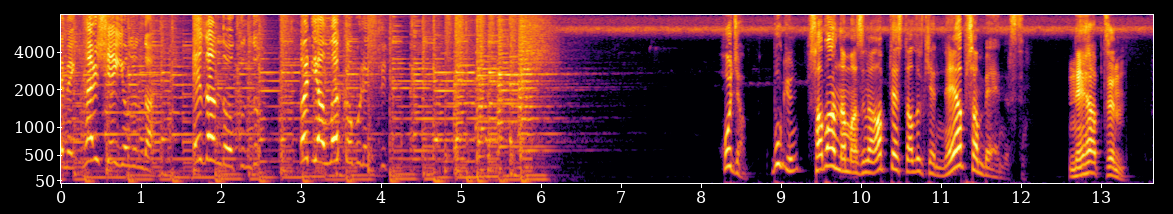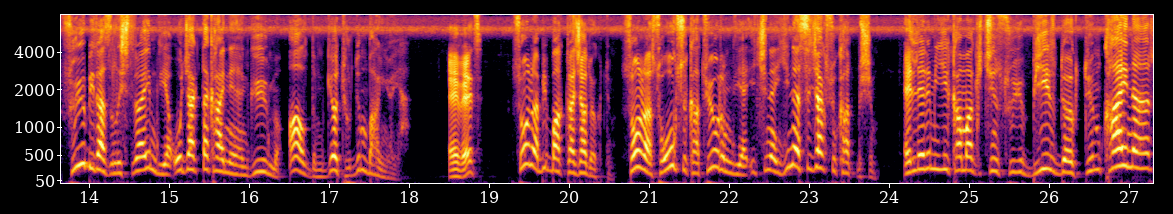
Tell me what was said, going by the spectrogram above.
Demek her şey yolunda. Ezan da okundu. Hadi Allah kabul etsin. Hocam bugün sabah namazına abdest alırken ne yapsam beğenirsin? Ne yaptın? Suyu biraz ılıştırayım diye ocakta kaynayan güğümü aldım götürdüm banyoya. Evet. Sonra bir baklaca döktüm. Sonra soğuk su katıyorum diye içine yine sıcak su katmışım. Ellerimi yıkamak için suyu bir döktüm kaynar.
